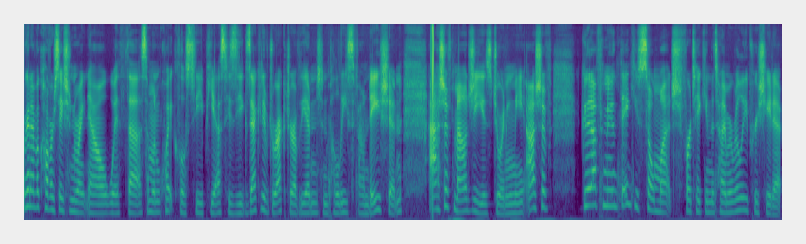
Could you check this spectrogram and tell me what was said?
We're going to have a conversation right now with uh, someone quite close to EPS. He's the executive director of the Edmonton Police Foundation. Ashif Mawji is joining me. Ashif, good afternoon. Thank you so much for taking the time. I really appreciate it.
